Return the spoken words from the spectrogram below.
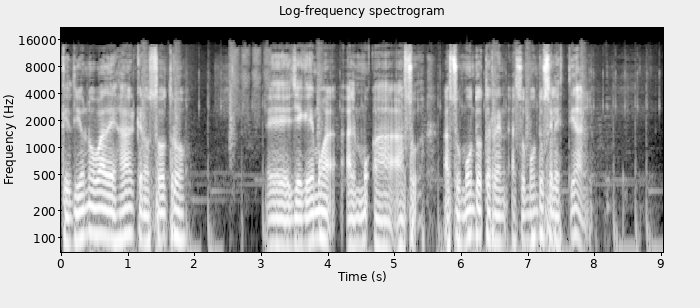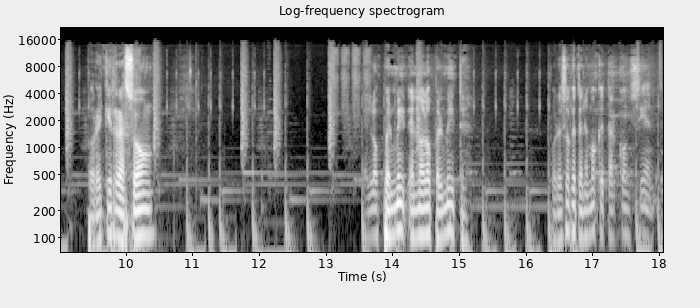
Dios no va a dejar que nosotros eh, lleguemos a, su, a, su, mundo terren, a su mundo celestial. Por X razón, Él, lo permite, no lo permite. Por eso que tenemos que estar conscientes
